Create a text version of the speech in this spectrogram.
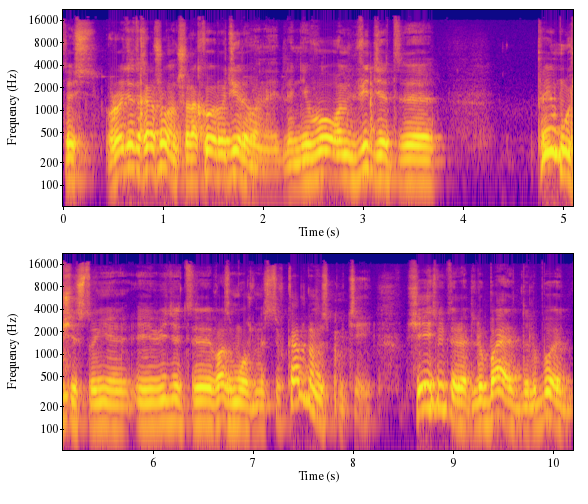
то есть вроде это хорошо, он широко эрудированный. Для него он видит э, преимущества и, видит э, возможности в каждом из путей. Вообще которые говорят, любая, любой,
